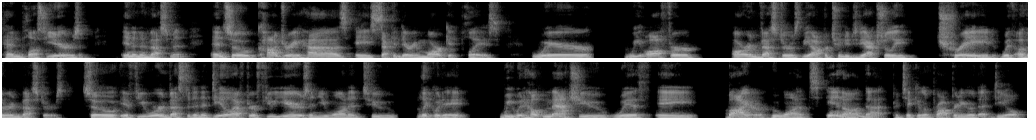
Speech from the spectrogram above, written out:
10 plus years in an investment. And so Cadre has a secondary marketplace where we offer our investors the opportunity to actually trade with other investors. So if you were invested in a deal after a few years and you wanted to liquidate, we would help match you with a buyer who wants in on that particular property or that deal.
